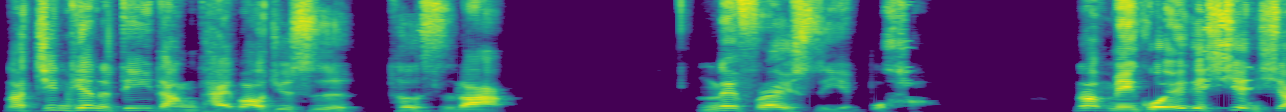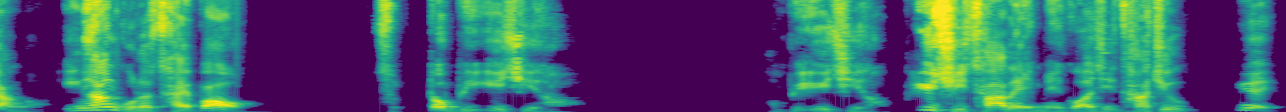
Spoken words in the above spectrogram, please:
那今天的第一档财报就是特斯拉，Netflix 也不好。那美国有一个现象哦，银行股的财报都比预期好。比预期好，预期差的也没关系，它就因为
